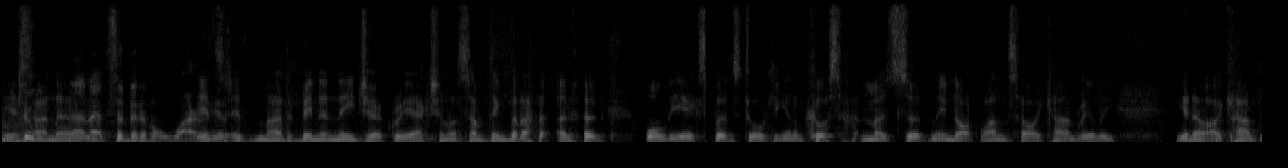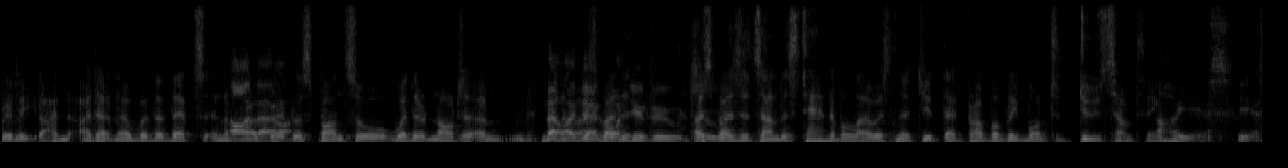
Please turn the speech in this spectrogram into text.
yes, to- I know. Now that's a bit of a worry. Isn't it? it might have been a knee-jerk reaction or something, but I, I've heard all the experts talking, and of course, I'm most certainly not one, so I can't really you know, I can't really, I, I don't know whether that's an Oh, no. appropriate response or whether or not. Um, No, you know, I don't suppose want you to- I suppose it's understandable, though, isn't it? You, they'd probably want to do something. Oh, yes, yes.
